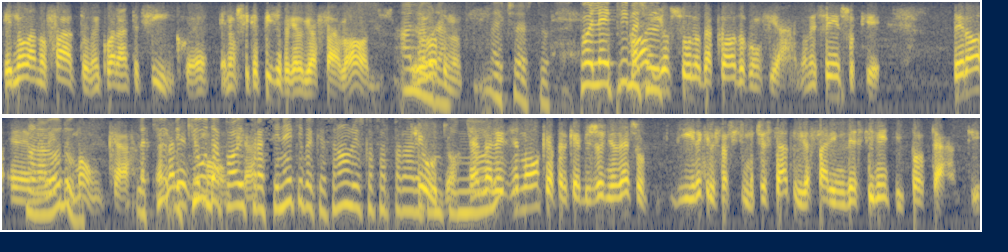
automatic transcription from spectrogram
e non l'hanno fatto nel 1945 eh, e non si capisce perché dobbiamo farlo oggi. Allora, non... eh, certo. Poi lei prima... Oggi io sono d'accordo con Fiano, nel senso che però è non una legge dubbi. monca. La chi- chiuda monca. poi Frassinetti perché sennò non riesco a far parlare Chiudo. con È una legge monca perché bisogna adesso dire che il fascismo c'è stato, bisogna fare investimenti importanti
